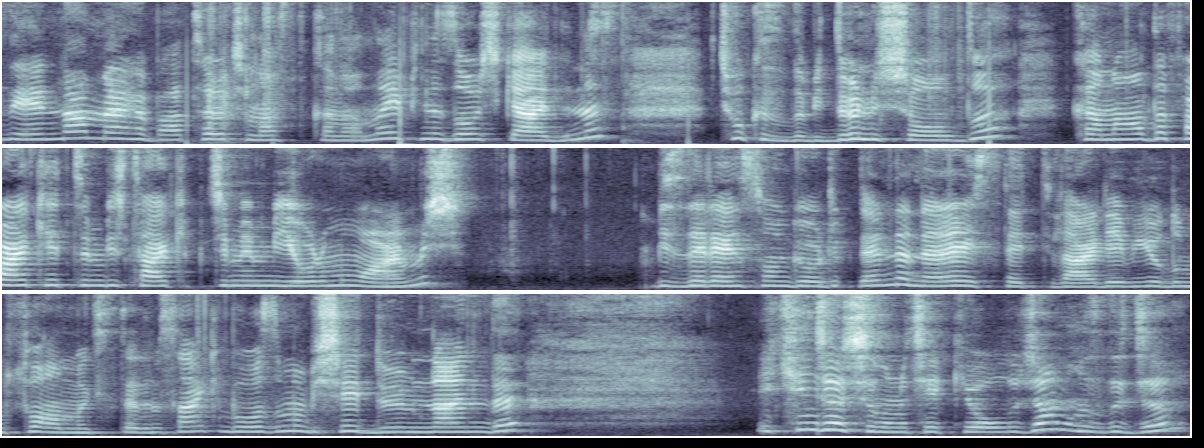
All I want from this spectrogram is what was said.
Herkese yeniden merhaba Tarot Mask kanalına. Hepiniz hoş geldiniz. Çok hızlı bir dönüş oldu. Kanalda fark ettiğim bir takipçimin bir yorumu varmış. Bizleri en son gördüklerinde neler hissettiler diye bir yudum su almak istedim. Sanki boğazıma bir şey düğümlendi. İkinci açılımı çekiyor olacağım hızlıca.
